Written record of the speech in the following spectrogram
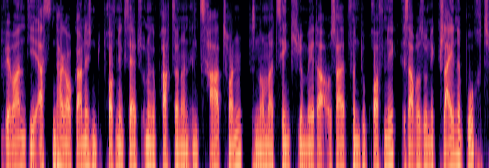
Wir waren die ersten Tage auch gar nicht in Dubrovnik selbst untergebracht, sondern in Zarton. Das sind nochmal 10 Kilometer außerhalb von Dubrovnik. Ist aber so eine kleine Bucht,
